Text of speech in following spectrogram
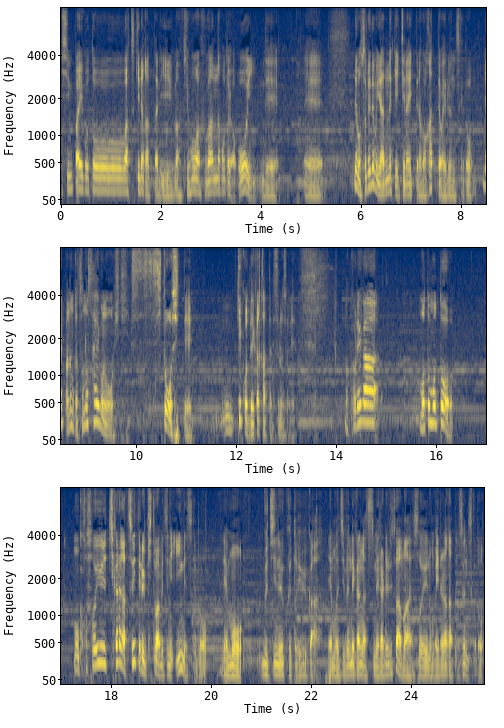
心配事は尽きなかったり、まあ基本は不安なことが多いんで、えーでもそれでもやんなきゃいけないっていうのは分かってはいるんですけど、やっぱなんかその最後の一押しって結構でかかったりするんですよね。まあ、これが、もともと、もうそういう力がついてる人は別にいいんですけど、えもうぶち抜くというか、えもう自分でガンガン進められる人はまあそういうのもいらなかったりするんですけど、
